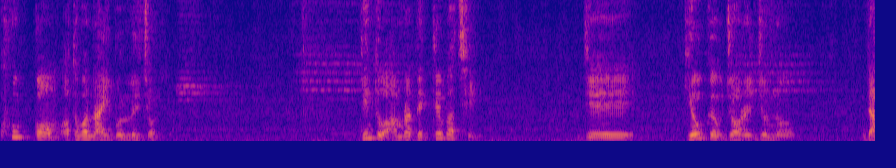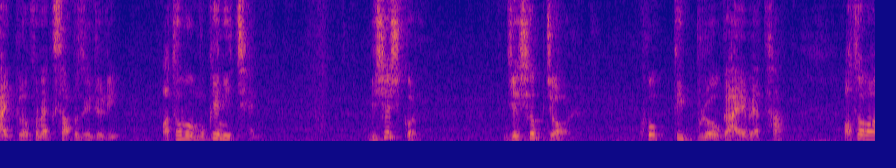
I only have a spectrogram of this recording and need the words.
খুব কম অথবা নাই বললেই চলে। কিন্তু আমরা দেখতে পাচ্ছি যে কেউ কেউ জ্বরের জন্য ডাইক্লোফোনাক সাপোজিটরি অথবা মুখে নিচ্ছেন। বিশেষ করে যেসব জ্বর খুব তীব্র গায়ে ব্যথা অথবা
